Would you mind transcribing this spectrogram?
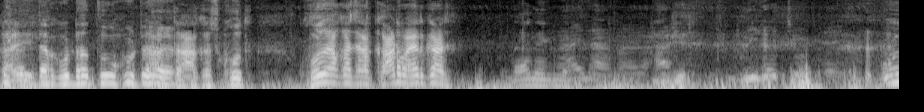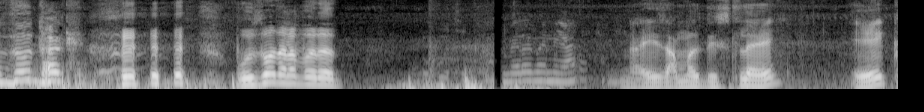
काय? कुठं तू कुठं? आता आकाश खोद. खोद आकाश काढ बाहेर काढ. नाही नाही बुजून टाक बुजवा त्याला परत. नाही आम्हाला दिसलंय एक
